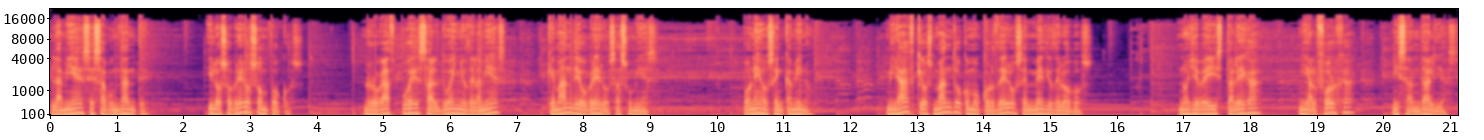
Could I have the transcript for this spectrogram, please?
La mies es abundante, y los obreros son pocos. Rogad pues al dueño de la mies que mande obreros a su mies. Poneos en camino. Mirad que os mando como corderos en medio de lobos. No llevéis talega, ni alforja, ni sandalias,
